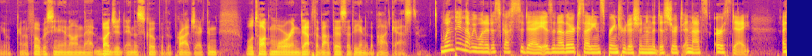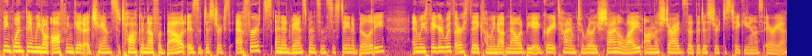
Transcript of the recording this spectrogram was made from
you know, kind of focusing in on that budget and the scope of the project. And we'll talk more in depth about this at the end of the podcast. One thing that we want to discuss today is another exciting spring tradition in the district, and that's Earth Day. I think one thing we don't often get a chance to talk enough about is the district's efforts and advancements in sustainability. And we figured with Earth Day coming up, now would be a great time to really shine a light on the strides that the district is taking in this area.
